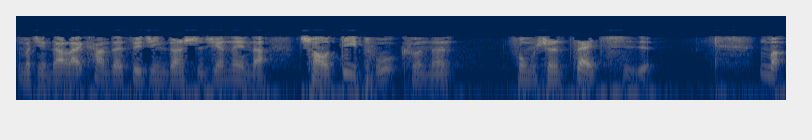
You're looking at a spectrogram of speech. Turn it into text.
那么，简单来看，在最近一段时间内呢，炒地图可能风声再起。那么，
